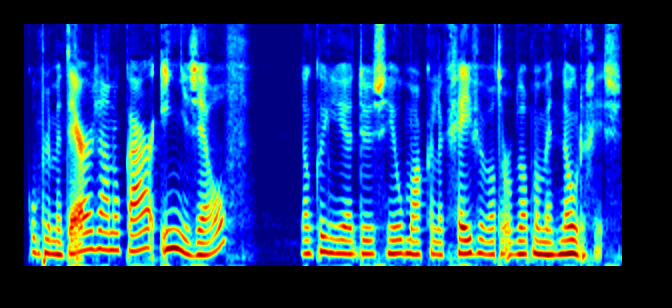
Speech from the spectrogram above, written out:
complementair is aan elkaar in jezelf, dan kun je dus heel makkelijk geven wat er op dat moment nodig is.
